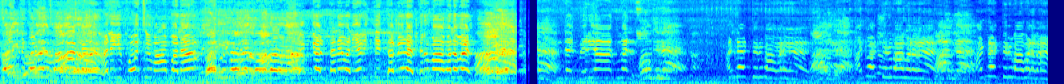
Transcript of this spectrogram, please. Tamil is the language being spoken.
அழுகி போச்சு மாம்பழம். எங்கள் தலைவர் எழுச்சி தமிழ திருமாவளவன். தந்தை பெரியார் புகழ் அண்ணா திருமாவளவன். அண்ணா திருமாவளவன் அண்ணா திருமாவளவன்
